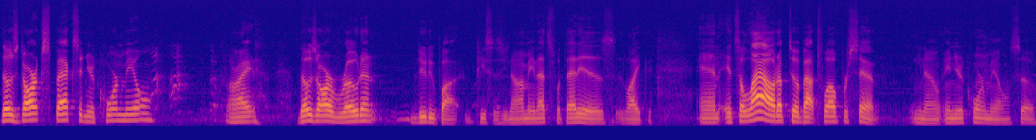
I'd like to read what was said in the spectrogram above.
those dark specks in your cornmeal, all right, those are rodent doo doo pot pieces, you know. I mean, that's what that is. Like, and it's allowed up to about 12%, you know, in your cornmeal. So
